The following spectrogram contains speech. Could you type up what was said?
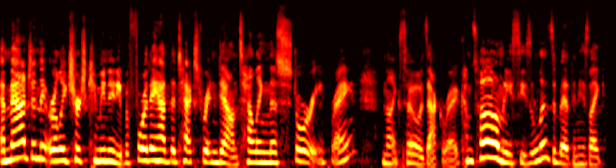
imagine the early church community before they had the text written down telling this story, right? And like, so Zachariah comes home and he sees Elizabeth and he's like,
